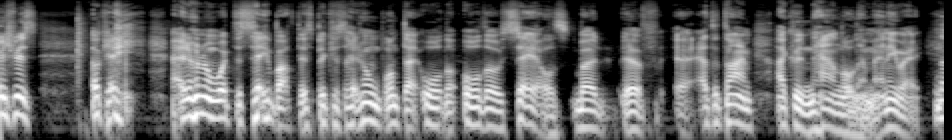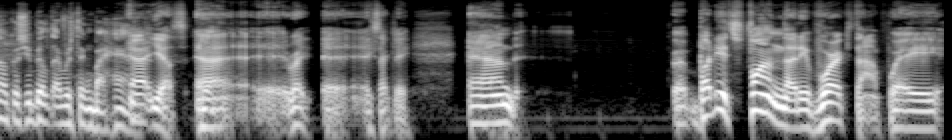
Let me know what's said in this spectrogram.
which was okay. I don't know what to say about this because I don't want that all the, all those sales, but if, uh, at the time I couldn't handle them anyway. No, because you built everything by hand. Uh, yes, uh, uh, right, uh, exactly. And uh, but it's fun that it worked that way,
